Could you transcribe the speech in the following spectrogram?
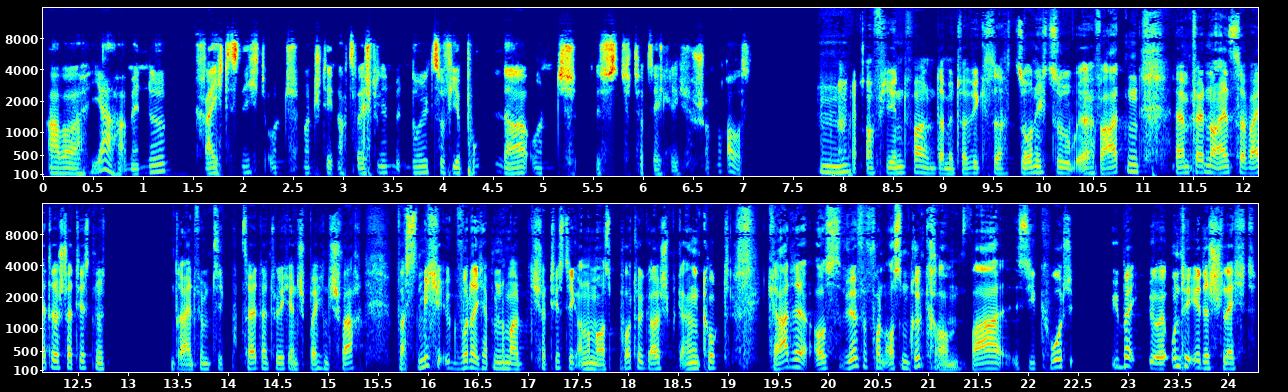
Aber ja, am Ende reicht es nicht und man steht nach zwei Spielen mit 0 zu 4 Punkten da und ist tatsächlich schon raus. Mhm, auf jeden Fall. Und damit war, wie gesagt, so nicht zu erwarten. Ähm, vielleicht noch ein, zwei weitere Statistiken 53 Prozent natürlich entsprechend schwach. Was mich gewundert, ich habe mir nochmal die Statistik auch nochmal aus Portugal-Spiel angeguckt, gerade aus Würfe von aus dem Rückraum war ist die Quote über, über unterirdisch schlecht.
